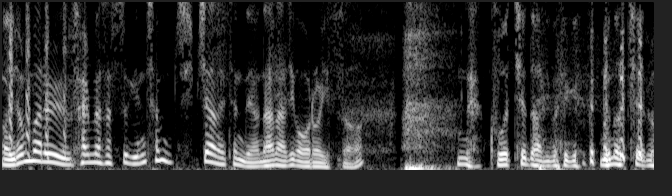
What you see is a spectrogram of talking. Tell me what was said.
어, 이런 말을 살면서 쓰긴 참 쉽지 않을 텐데요. 난 아직 얼어 있어. 구어체도 아니고 되게 문어체로.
